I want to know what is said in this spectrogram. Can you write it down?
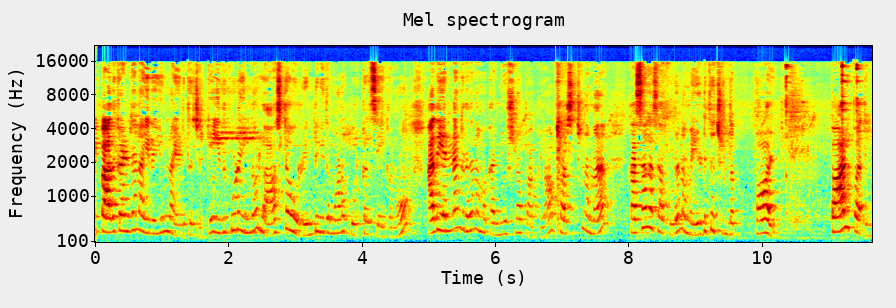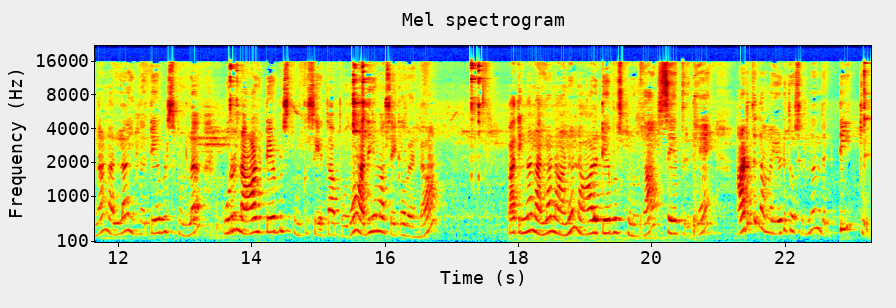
இப்போ அதுக்காண்டி தான் நான் இதையும் நான் எடுத்து வச்சிருக்கேன். இது கூட இன்னும் லாஸ்ட்டாக ஒரு ரெண்டு விதமான பொருட்கள் சேர்க்கணும். அது என்னங்கிறத நம்ம கன்ஃபியூஷனாக பார்க்கலாம். ஃபர்ஸ்ட் நம்ம கசகசா கூட நம்ம எடுத்து வச்சிருந்த பால். பால் பார்த்தீங்கன்னா நல்லா இந்த டேபிள் ஸ்பூனில் ஒரு நாலு டேபிள் ஸ்பூனுக்கு சேர்த்தா போதும். அதிகமாக சேர்க்க வேண்டாம். பார்த்தீங்கன்னா நல்லா நான் நாலு டேபிள் ஸ்பூனுக்கு தான் சேர்த்துருக்கேன். அடுத்து நம்ம எடுத்து வச்சுருந்த இந்த டீ தூள்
